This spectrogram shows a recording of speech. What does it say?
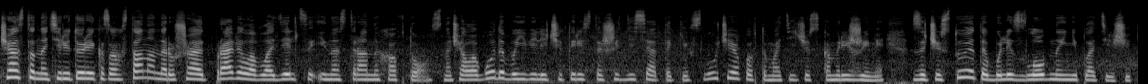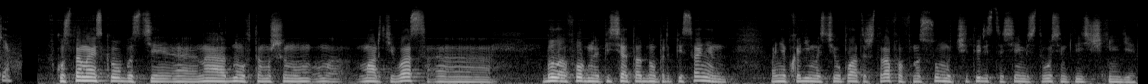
Часто на территории Казахстана нарушают правила владельцы иностранных авто. С начала года выявили 460 таких случаев в автоматическом режиме. Зачастую это были злобные неплательщики. В Кустанайской области э, на одну автомашину марки ВАЗ э, было оформлено 51 предписание о необходимости уплаты штрафов на сумму 478 тысяч тенге.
